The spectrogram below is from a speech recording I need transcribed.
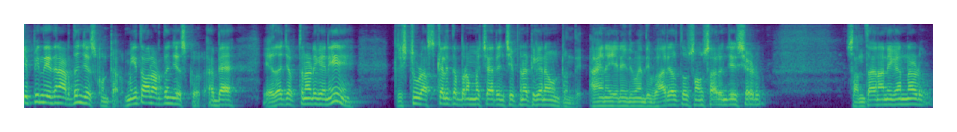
చెప్పింది ఏదైనా అర్థం చేసుకుంటారు. మిగతా వాళ్ళు అర్థం చేసుకోరు. అబ్బే ఏదో చెప్తున్నాడు కానీ కృష్ణుడు అస్కలిత బ్రహ్మచారి అని చెప్పినట్టుగానే ఉంటుంది. ఆయన ఎనిమిది మంది భార్యలతో సంసారం చేశాడు. సంతానాన్ని అన్నాడు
